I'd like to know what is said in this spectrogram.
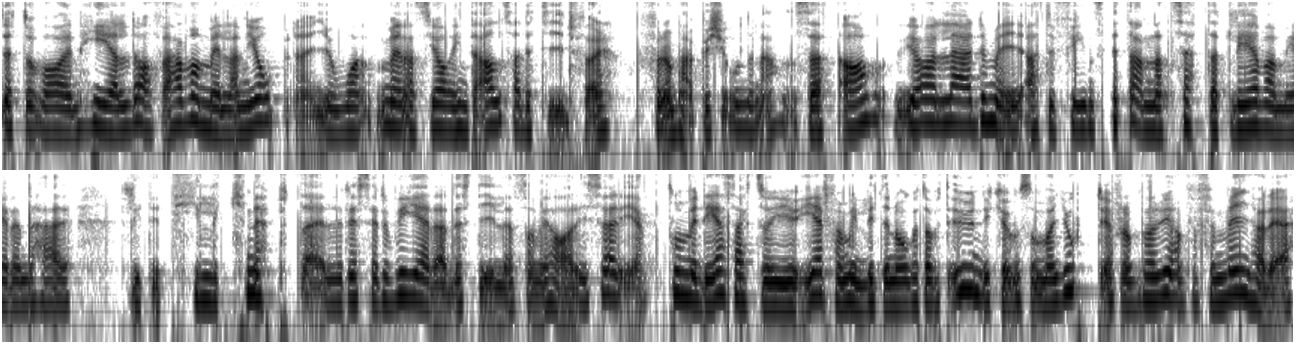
slottet och var en hel dag, för han var mellan jobben, Johan, medan jag inte alls hade tid för för de här personerna. Så att, ja, jag lärde mig att det finns ett annat sätt att leva med än det här lite tillknäppta eller reserverade stilen som vi har i Sverige. Och med det sagt så är ju er familj lite något av ett unikum som har gjort det från början. För för mig har det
